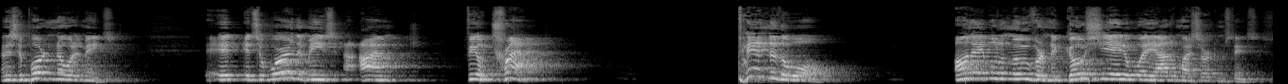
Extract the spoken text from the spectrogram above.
And it's important to know what it means. It, it's a word that means I feel trapped, pinned to the wall, unable to move or negotiate a way out of my circumstances.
